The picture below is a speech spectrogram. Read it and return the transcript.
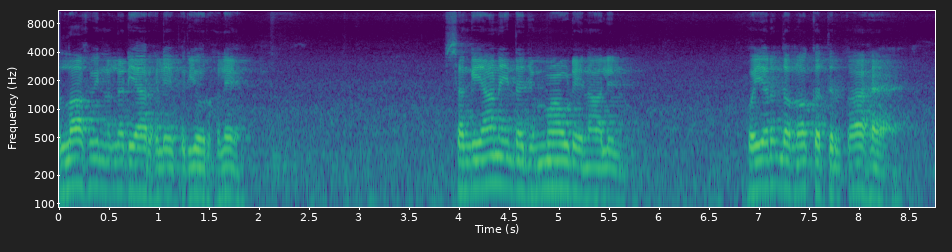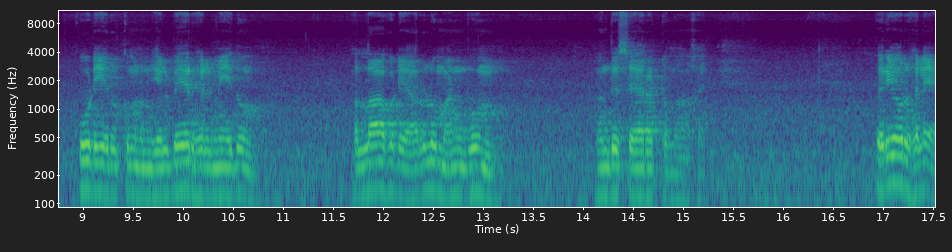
அல்லாஹுவின் நல்லடியார்களே பெரியோர்களே சங்கையான இந்த ஜும்மாவுடைய நாளில் உயர்ந்த நோக்கத்திற்காக கூடியிருக்கும் நம் எல்பேர்கள் மீதும் அல்லாஹுடைய அருளும் அன்பும் வந்து சேரட்டுமாக. பெரியோர்களே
